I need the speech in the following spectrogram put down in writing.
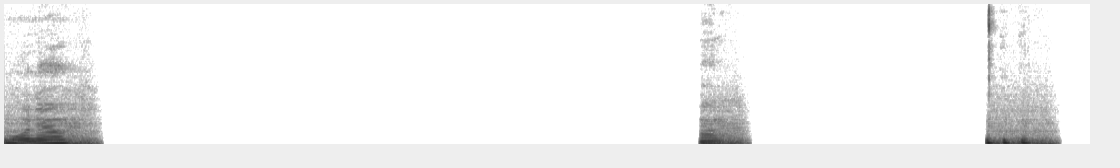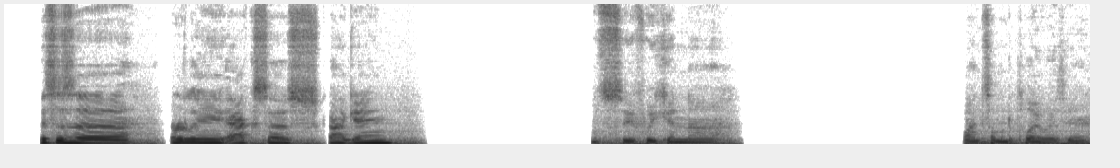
Come on now. this is a early access kind of game. Let's see if we can uh, find someone to play with here.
